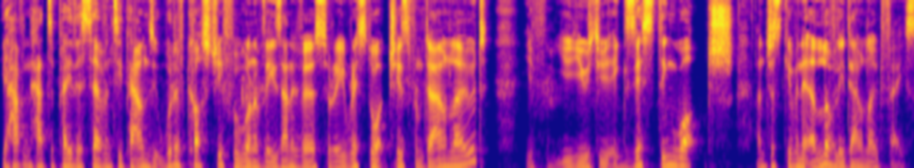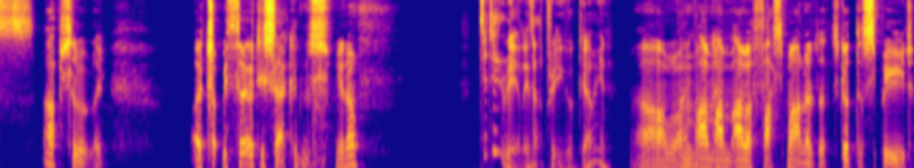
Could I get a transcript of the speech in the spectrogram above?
You haven't had to pay the seventy pounds it would have cost you for one of these anniversary wristwatches from Download. You've you used your existing watch and just given it a lovely download face. Absolutely. It took me 30 seconds, you know? Did it really? That's pretty good going. I'm, I'm, I'm, I'm, I'm a fast man. It's good the speed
